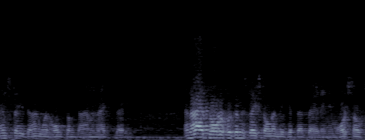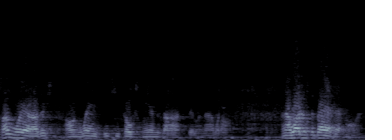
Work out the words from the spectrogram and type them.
And stayed there and went home sometime the next day. And I told her, for goodness sakes, don't let me get that bad anymore. So somewhere or other, on Wednesday, she coaxed me into the hospital, and I went on. And I wasn't so bad that morning.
